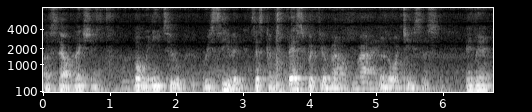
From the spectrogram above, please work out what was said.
of salvation. But we need to receive it. It says confess with your mouth Right. the Lord Jesus. Amen.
